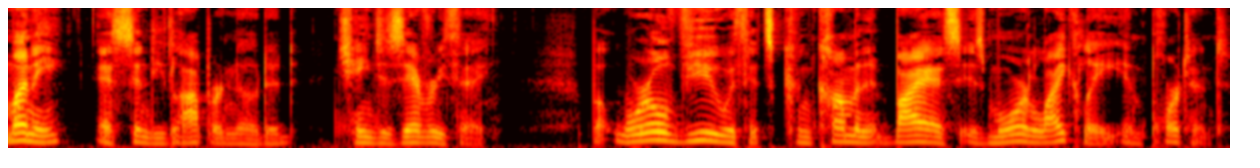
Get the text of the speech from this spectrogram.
Money, as Cyndi Lauper noted, changes everything, but worldview with its concomitant bias is more likely important.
